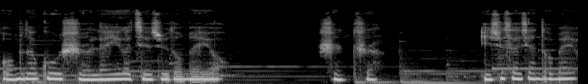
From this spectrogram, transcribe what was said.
我们的故事连一个结局都没有，甚至一句再见都没有，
